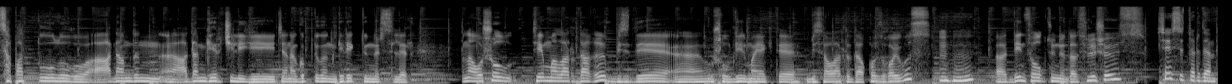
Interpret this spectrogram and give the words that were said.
сапаттуулугу адамдын э, адамгерчилиги жана көптөгөн керектүү нерселер. Мына ошол темалар дагы бизде ушул дил маекте биз аларды да козгойбуз. Ден соолук жөнүндө дагы сүйлөшөбүз. Сөзсүз түрдө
